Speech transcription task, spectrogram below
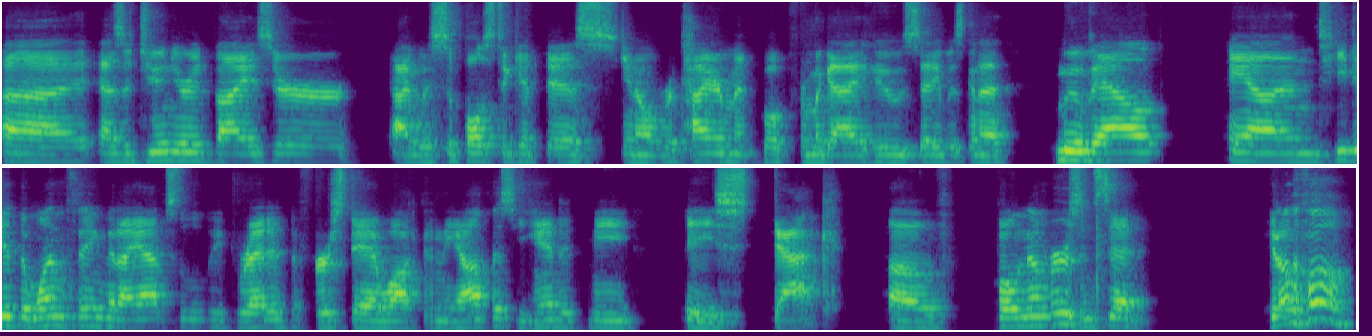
uh, as a junior advisor. I was supposed to get this, you know, retirement book from a guy who said he was going to move out. And he did the one thing that I absolutely dreaded the first day I walked in the office. He handed me a stack of phone numbers and said, get on the phone.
